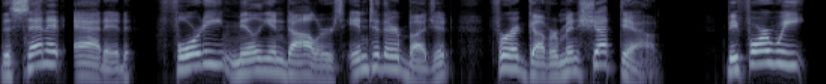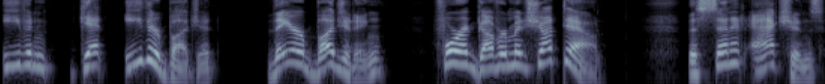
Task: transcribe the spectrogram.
the Senate added $40 million into their budget for a government shutdown. Before we even get either budget, they are budgeting for a government shutdown. The Senate actions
